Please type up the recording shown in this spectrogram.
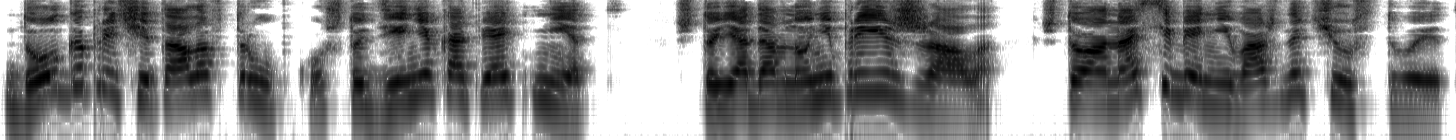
Долго причитала в трубку, что денег опять нет, что я давно не приезжала, что она себя неважно чувствует.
